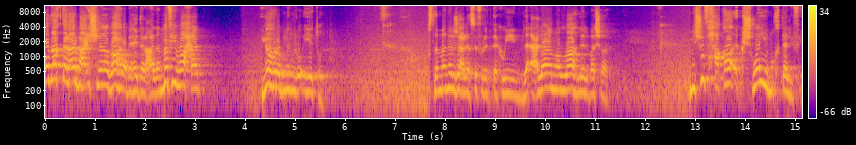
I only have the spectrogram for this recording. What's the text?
هذا أكثر أربع أشياء ظاهرة بهذا العالم. ما في واحد يهرب من رؤيتهم. بس لما نرجع لسفر التكوين لإعلان الله للبشر بنشوف حقائق شوي مختلفة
